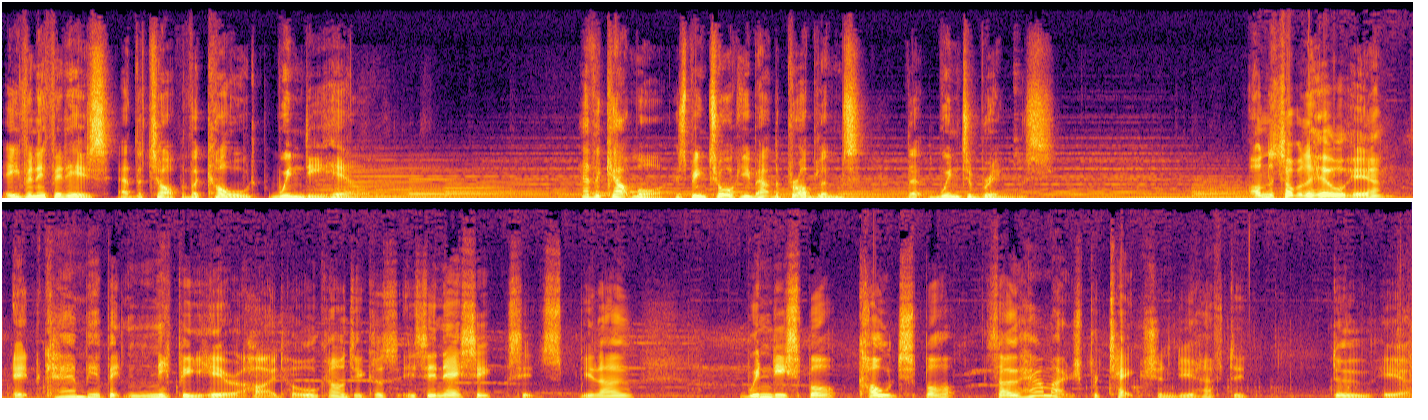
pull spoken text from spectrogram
even if it is at the top of a cold, windy hill. Heather Cutmore has been talking about the problems that winter brings. On the top of the hill here, it can be a bit nippy here at Hyde Hall, can't it? Because it's in Essex, it's, you know, windy spot, cold spot. So, how much protection do you have to do here?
